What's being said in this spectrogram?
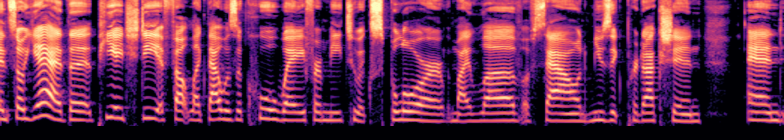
and so yeah the phd it felt like that was a cool way for me to explore my love of sound music production and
